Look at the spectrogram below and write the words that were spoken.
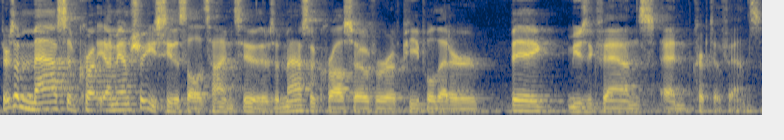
There's a massive. Cro- I mean, I'm sure you see this all the time too. There's a massive crossover of people that are big music fans and crypto fans.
